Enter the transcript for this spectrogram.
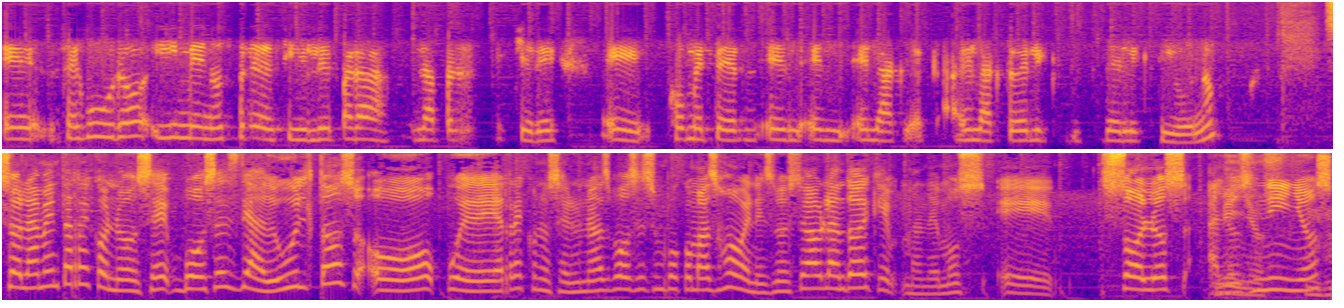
eh, seguro y menos predecible para la persona que quiere eh, cometer el, el, el, ac- el acto delic- delictivo, ¿no? ¿Solamente reconoce voces de adultos o puede reconocer unas voces un poco más jóvenes? No estoy hablando de que mandemos eh, solos a los Niños.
